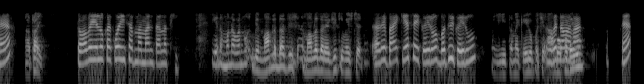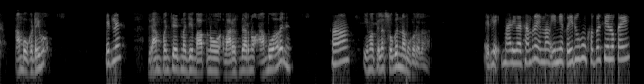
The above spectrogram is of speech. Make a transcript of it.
હે? હા થાય. તો હવે એ લોકો કોઈ હિસાબમાં માનતા નથી. એને મનાવવાનું હોય બેન? મામલતદાર જે છે ને મામલતદાર એક્ઝિક્યુટિવ મેજિસ્ટ્રેટ અરે ભાઈ કેસે કર્યો? બધુંય કર્યું. એ તમે કર્યું પછી હવે આંબો કઢાવ્યો? હે? આંબો કઢાવ્યો? એટલે? ગ્રામ પંચાયતમાં જે બાપનો વારસદારનો આંબો આવે ને હા. એમાં પેલા સોગંદનામું કરો તમે. એટલે મારી વાત સાંભળો એમાં એને કર્યું હું ખબર છે એ લોકોએ?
